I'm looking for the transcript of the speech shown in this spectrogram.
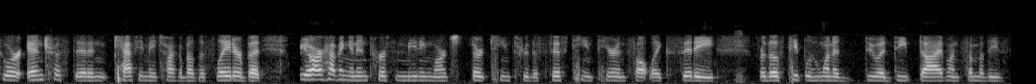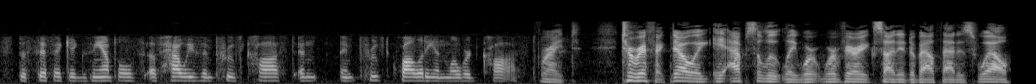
who are interested, and Kathy may talk about this later, but we are having an in-person meeting March 13th through the 15th here in Salt Lake City for those people who want to do a deep dive on some of these specific examples of how we've improved cost and improved quality and lowered cost. Right. Terrific. No, absolutely. We're, we're very excited about that as well.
